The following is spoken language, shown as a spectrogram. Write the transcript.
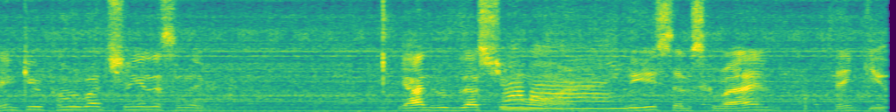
Thank you for watching and listening. God will bless you more. Bye-bye. Please subscribe. Thank you.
